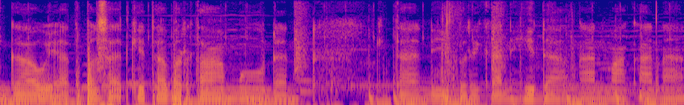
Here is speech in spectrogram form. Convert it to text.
gawe ataupun saat kita bertamu dan kita diberikan hidangan makanan.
